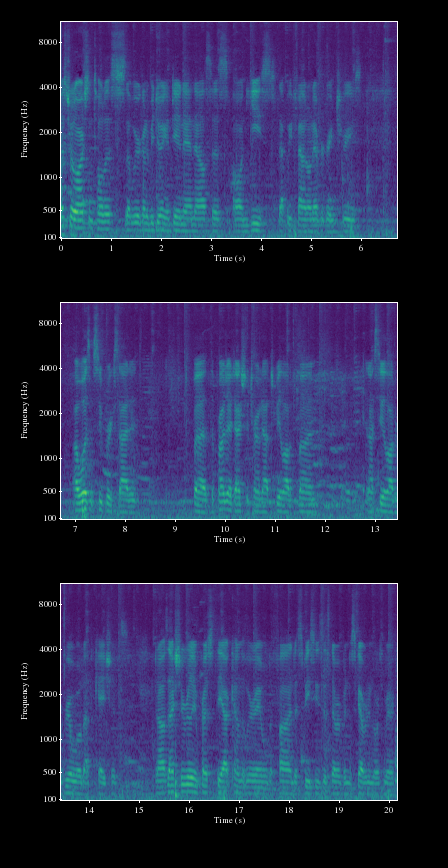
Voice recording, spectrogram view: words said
Mr. Larson told us that we were going to be doing a DNA analysis on yeast that we found on evergreen trees. I wasn't super excited, but the project actually turned out to be a lot of fun, and I see a lot of real world applications. And I was actually really impressed with the outcome that we were able to find a species that's never been discovered in North America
